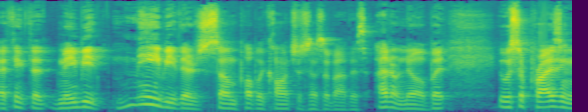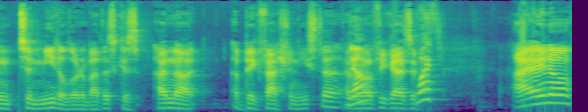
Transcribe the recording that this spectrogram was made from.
I think that maybe maybe there's some public consciousness about this. I don't know, but it was surprising to me to learn about this because I'm not a big fashionista. I No? don't know if you guys have. What? I know,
